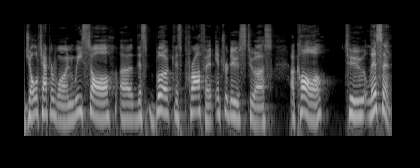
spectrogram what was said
Joel chapter 1, we saw uh, this book, this prophet, introduced to us a call to listen,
